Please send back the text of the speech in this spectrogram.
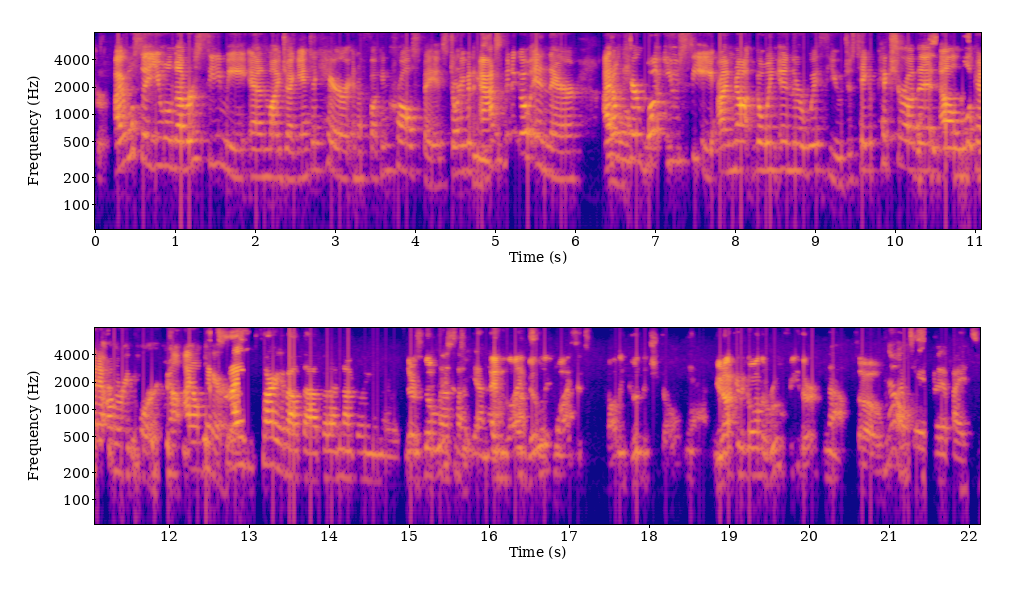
sure. I will say you will never see me and my gigantic hair in a fucking crawl space. Don't even ask me to go in there. I don't Oh. care what you see. I'm not going in there with you. Just take a picture of it. I'll look at it on the report. No, I don't care. I'm sorry about that, but I'm not going in there with you. There's no That's reason how- to. yeah, no, and liability wise, it's probably good that you don't. Yeah. You're not going to go on the roof either. No, So, No. I'm terrified of heights.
